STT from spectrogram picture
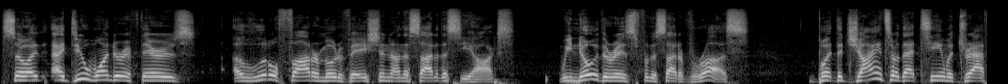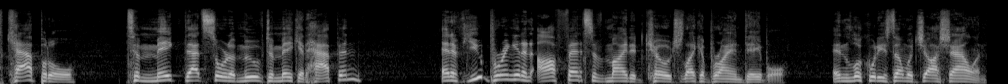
So I, I do wonder if there's a little thought or motivation on the side of the Seahawks. We know there is from the side of Russ, but the Giants are that team with draft capital to make that sort of move to make it happen. And if you bring in an offensive minded coach like a Brian Daboll, and look what he's done with Josh Allen,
